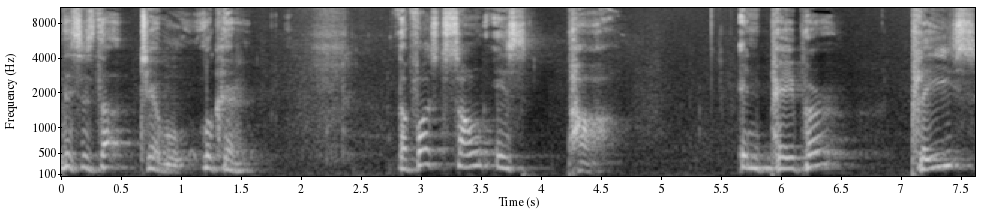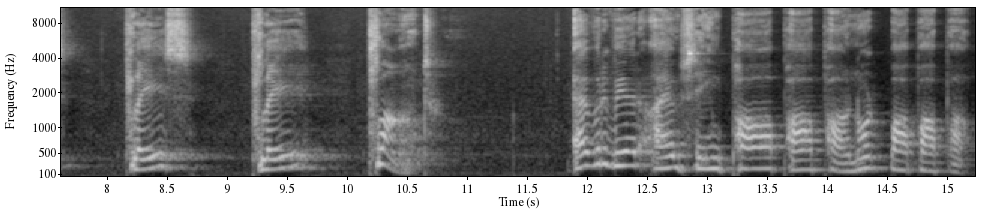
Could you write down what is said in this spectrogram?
This is the table. Look here. The first sound is pa. In paper, please, place, play, plant. Everywhere I am saying pa, pa, pa, not pa, pa, pa.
